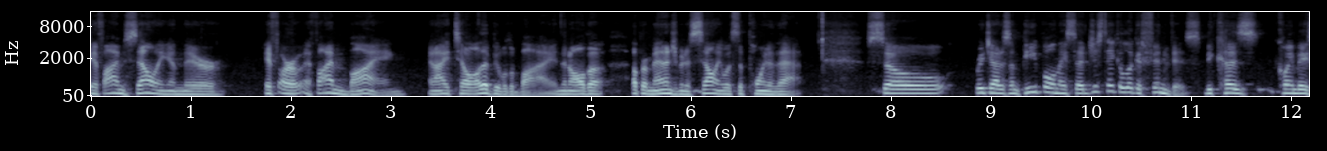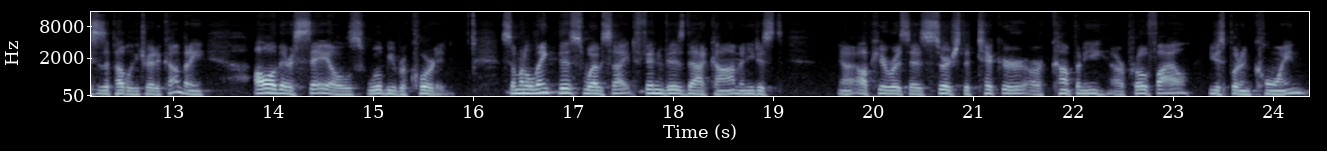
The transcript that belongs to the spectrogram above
if I'm selling and they're, if, or if I'm buying and I tell other people to buy and then all the upper management is selling, what's the point of that? So reach out to some people and they said, just take a look at FinViz because Coinbase is a publicly traded company. All of their sales will be recorded. So I'm going to link this website, finviz.com, and you just you know, up here where it says search the ticker or company or profile, you just put in coin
